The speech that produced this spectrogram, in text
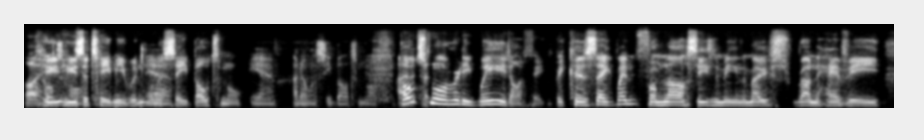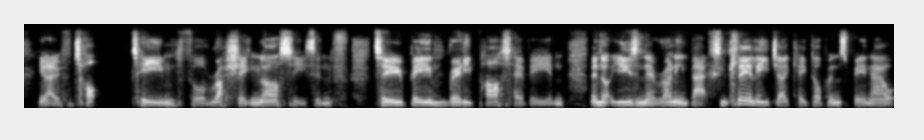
like who, who's a team you wouldn't yeah. want to see? Baltimore. Yeah, I don't want to see Baltimore. Baltimore really weird, I think, because they went from last season being the most run heavy, you know, top team for rushing last season to being really pass heavy and they're not using their running backs. And clearly, J.K. Dobbins being out,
